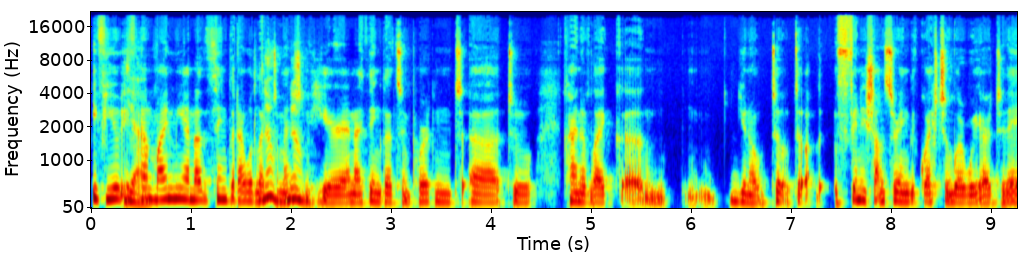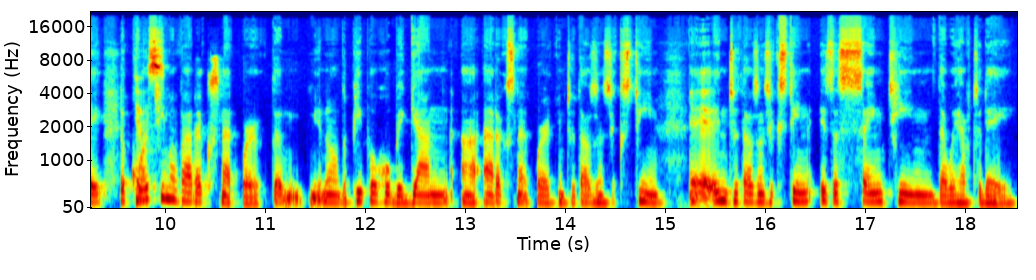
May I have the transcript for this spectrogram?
if you if yeah. you don't mind me, another thing that I would like no, to mention no. here, and I think that's important uh, to kind of like um, you know to, to finish answering the question where we are today. The core yes. team of ADX Network, the you know the people who began uh, ADX Network in 2016, in 2016 is the same team that we have today.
